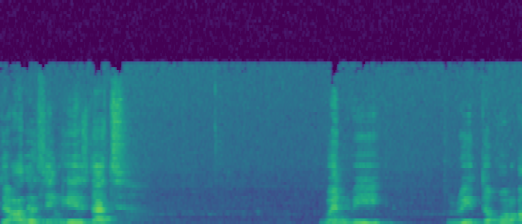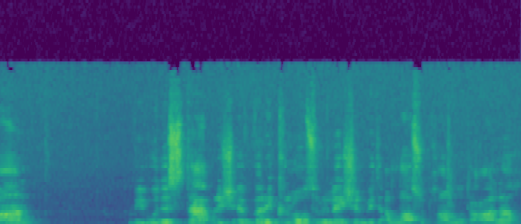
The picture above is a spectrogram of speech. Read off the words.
The other thing is that when we read the Quran, we would establish a very close relation with Allah subhanahu wa ta'ala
